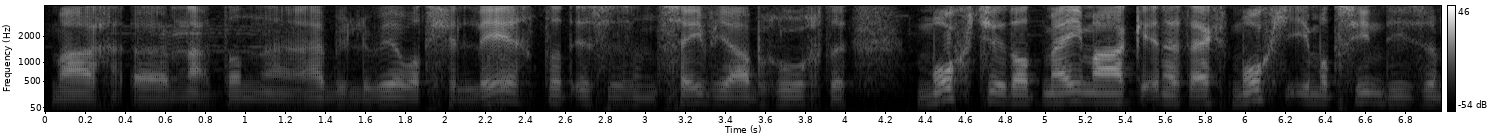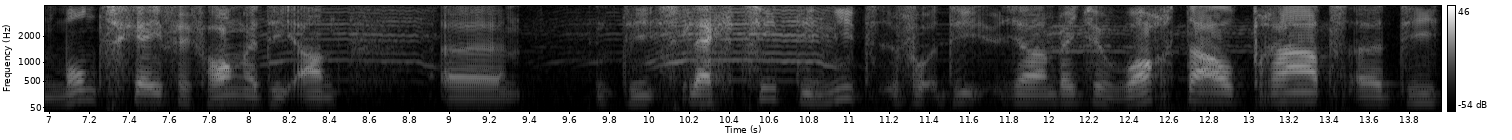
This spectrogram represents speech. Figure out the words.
Maar eh, nou, dan eh, hebben jullie weer wat geleerd. Dat is dus een 7 jaar beroerte. Mocht je dat meemaken in het echt, mocht je iemand zien die zijn mond scheef heeft hangen, die aan eh, die slecht ziet, die niet die ja een beetje wartaal praat, die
